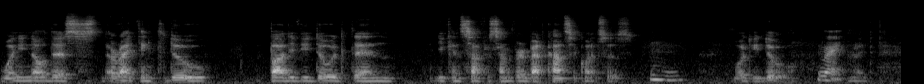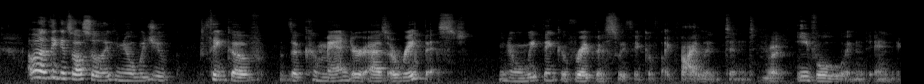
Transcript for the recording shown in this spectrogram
when you know there's a right thing to do, but if you do it, then you can suffer some very bad consequences. What do you do, Right. right? Well, I think it's also like you know, would you think of the commander as a rapist? You know, when we think of rapists, we think of like violent and Right. evil and, and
